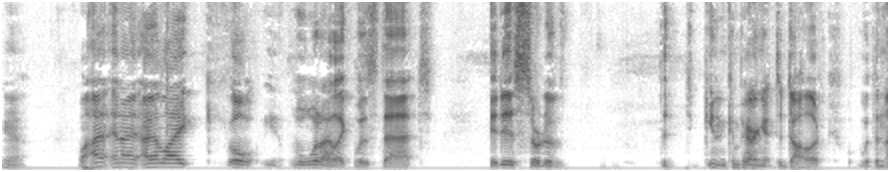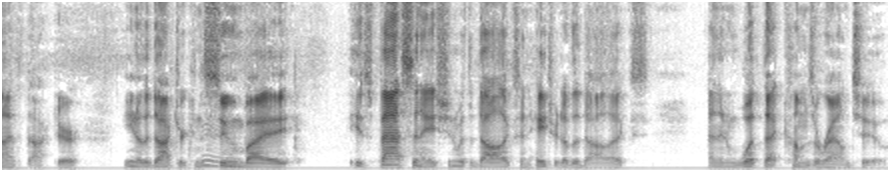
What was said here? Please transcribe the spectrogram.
Yeah. Well, I, and I, I like. Well, you know, well, what I like was that it is sort of the in comparing it to Dalek with the Ninth Doctor. You know, the Doctor consumed by his fascination with the Daleks and hatred of the Daleks, and then what that comes around to.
